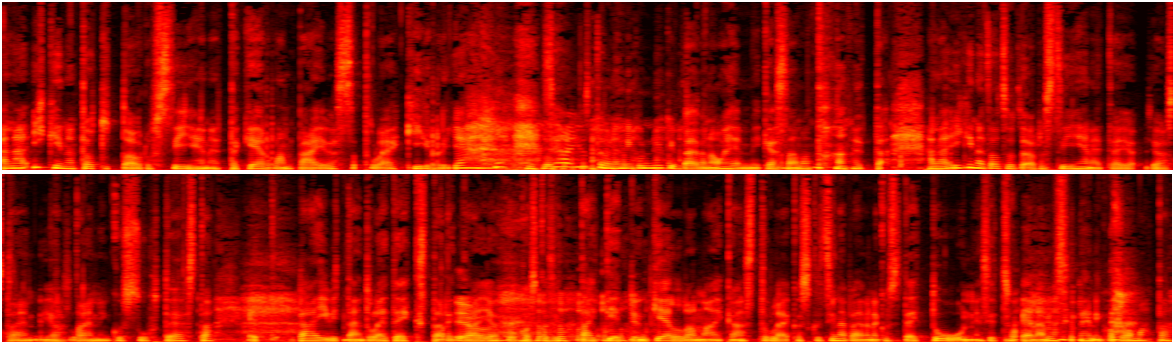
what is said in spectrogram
älä ikinä totuttaudu siihen, että kerran päivässä tulee kirje. Se on just tämmöinen niin nykypäivän ohje, mikä sanotaan, että älä ikinä totuttaudu siihen, että jostain, jostain niin suhteesta, että päivittäin tulee tekstari tai joku, koska sit, tai tiettyyn kellon aikaan se tulee, koska sinä päivänä, kun sitä ei tuu, niin sitten sun elämä silleen niin romahtaa.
